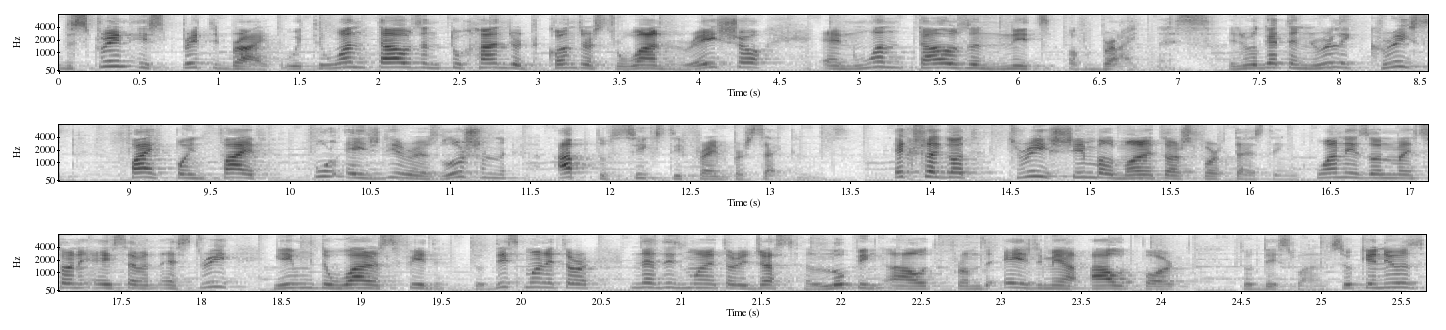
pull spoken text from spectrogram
The screen is pretty bright with 1200 contrast to 1 ratio and 1000 nits of brightness. And you will get a really crisp 5.5 Full HD resolution up to 60 frames per second. Actually I got 3 Shimbol monitors for testing. One is on my Sony a7S III, giving the wireless feed to this monitor, and then this monitor is just looping out from the HDMI out port to this one. So you can use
